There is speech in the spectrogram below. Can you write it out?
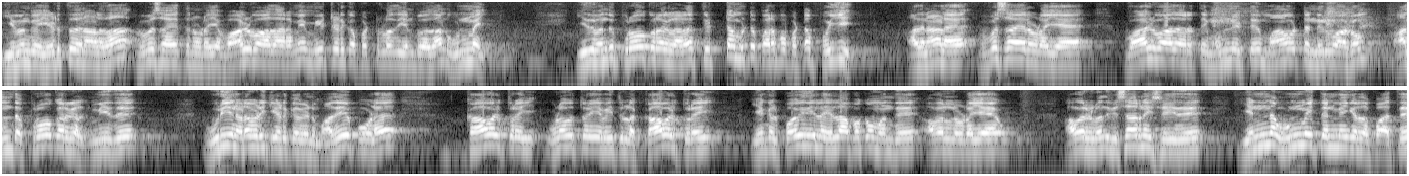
இவங்க எடுத்ததுனால தான் விவசாயத்தினுடைய வாழ்வாதாரமே மீட்டெடுக்கப்பட்டுள்ளது என்பதுதான் உண்மை. இது வந்து புரோக்கர்களால் திட்டமிட்டு பரப்பப்பட்ட பொய். அதனால் விவசாயிகளுடைய வாழ்வாதாரத்தை முன்னிட்டு மாவட்ட நிர்வாகம் அந்த புரோக்கர்கள் மீது உரிய நடவடிக்கை எடுக்க வேண்டும். அதே போல் காவல்துறை உளவுத்துறையை வைத்துள்ள காவல்துறை எங்கள் பகுதியில் எல்லா பக்கம் வந்து அவர்களுடைய அவர்கள் வந்து விசாரணை செய்து என்ன உண்மைத்தன்மைங்கிறத பார்த்து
